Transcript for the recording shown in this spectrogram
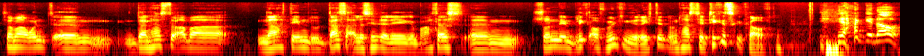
Sag mal, und ähm, dann hast du aber, nachdem du das alles hinter dir gebracht hast, ähm, schon den Blick auf München gerichtet und hast dir Tickets gekauft. Ja, genau.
